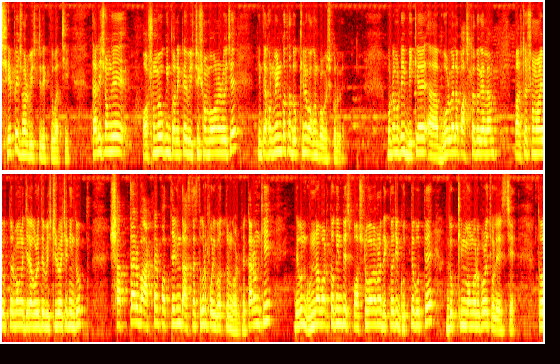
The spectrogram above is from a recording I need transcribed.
ঝেপে ঝড় বৃষ্টি দেখতে পাচ্ছি। তারই সঙ্গে অসমেও কিন্তু অনেকটাই বৃষ্টির সম্ভাবনা রয়েছে, কিন্তু এখন মেন কথা দক্ষিণে কখন প্রবেশ করবে? মোটামুটি বিকেল ভোরবেলা পাঁচটা তো গেলাম, পাঁচটার সময় উত্তরবঙ্গের জেলাগুলিতে বৃষ্টি রয়েছে, কিন্তু সাতটার বা আটটার পর থেকে কিন্তু আস্তে আস্তে করে পরিবর্তন ঘটবে। কারণ কি? দেখুন, ঘূর্ণাবর্ত কিন্তু স্পষ্টভাবে আমরা দেখতে পাচ্ছি ঘুরতে ঘুরতে দক্ষিণবঙ্গের ওপরে চলে এসছে। তো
